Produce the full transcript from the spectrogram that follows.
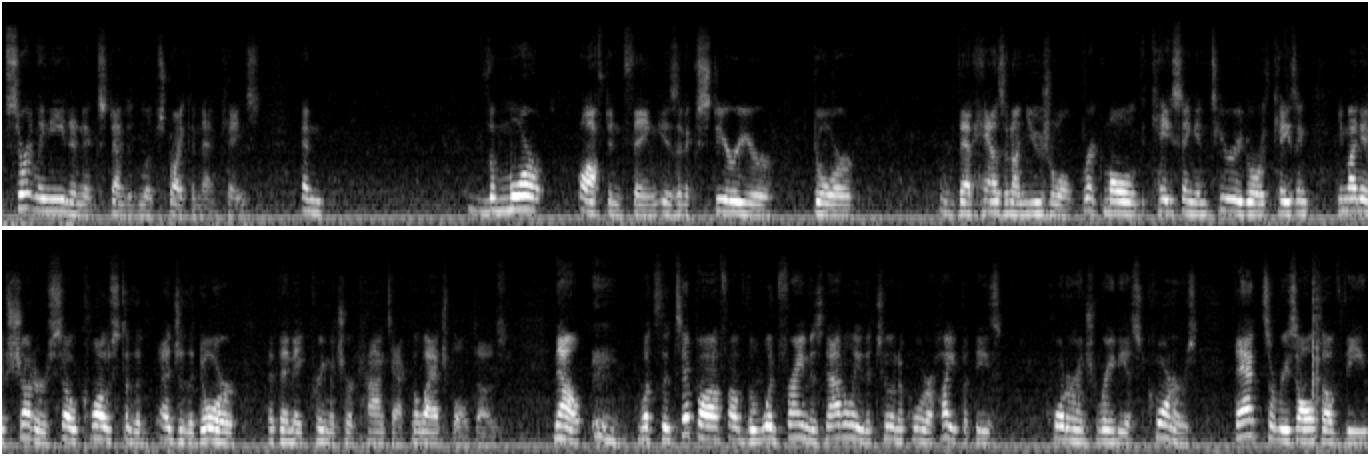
certainly need an extended lip strike in that case. And the more often thing is an exterior door that has an unusual brick mold casing, interior door with casing. You might have shutters so close to the edge of the door that they make premature contact. The latch bolt does. Now, what's the tip off of the wood frame is not only the two and a quarter height, but these quarter inch radius corners. That's a result of the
